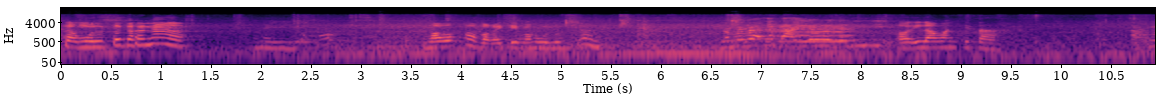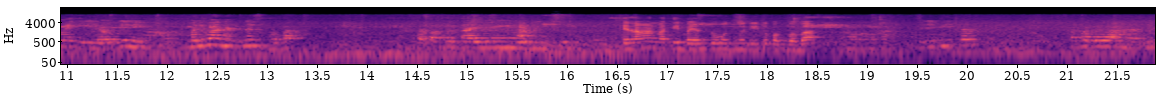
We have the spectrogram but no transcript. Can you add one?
Kang multo. Tara na. Nahiyo ko. Umawak ka. Baka ikay mahulog dyan. Bababa na tayo, dali. O, ilawan kita. Ako may ilaw din eh. Maliwanag na sa baba. Tapat na tayo ng Robinson. Kailangan matibay ang tuhod mo dito pagbaba. Oo nga. Dali dito. Papagawaan natin.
